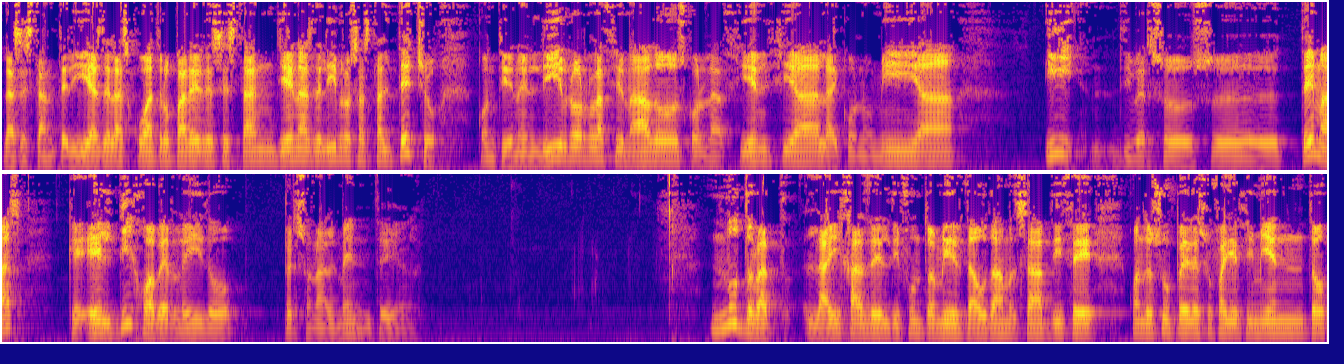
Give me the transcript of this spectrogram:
las estanterías de las cuatro paredes están llenas de libros hasta el techo. Contienen libros relacionados con la ciencia, la economía y diversos eh, temas que él dijo haber leído personalmente. Nudrat, la hija del difunto Mir Daud Ahmad Saab, dice, cuando supe de su fallecimiento,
